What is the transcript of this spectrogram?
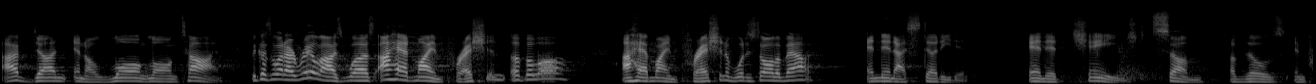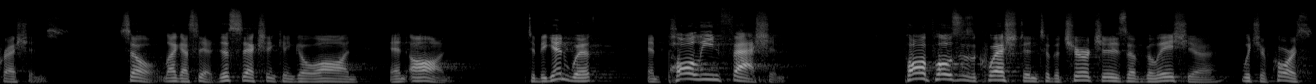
I've done in a long, long time. Because what I realized was I had my impression of the law, I had my impression of what it's all about, and then I studied it. And it changed some of those impressions. So, like I said, this section can go on and on. To begin with, in Pauline fashion, Paul poses a question to the churches of Galatia, which, of course,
